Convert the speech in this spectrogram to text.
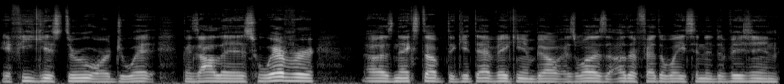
if he gets through, or Joet Gonzalez, whoever uh, is next up to get that vacant belt, as well as the other featherweights in the division,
